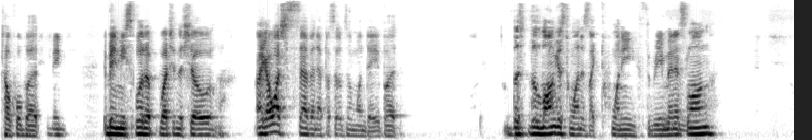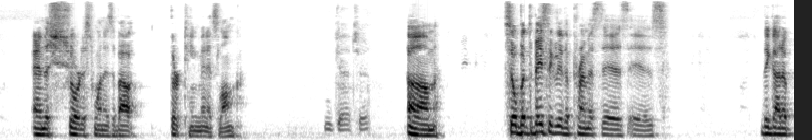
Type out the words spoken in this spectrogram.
helpful, but it made, it made me split up watching the show. Like I watched seven episodes in one day, but the the longest one is like 23 minutes Mhm. long, and the shortest one is about 13 minutes long. Gotcha. Um, so, but the, basically the premise is is they got a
